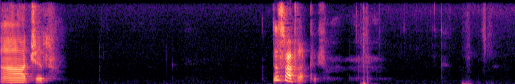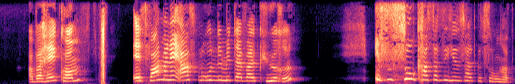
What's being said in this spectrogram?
Ah, tschüss. Das war dreckig. Aber hey, komm. Es war meine erste Runde mit der Valkyrie. Es ist so krass, dass ich es halt gezogen habe.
